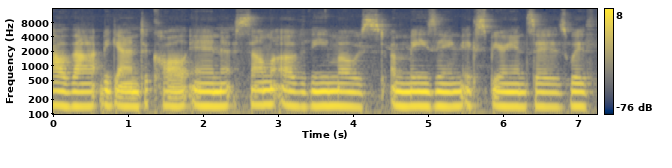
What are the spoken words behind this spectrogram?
how that began to call in some of the most amazing experiences with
